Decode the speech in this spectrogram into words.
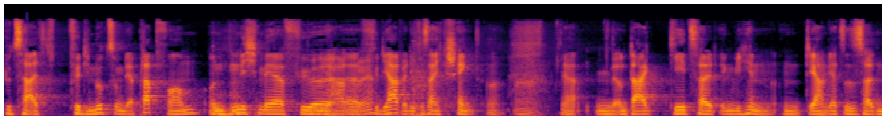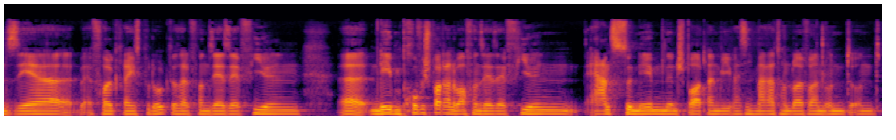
Du zahlst für die Nutzung der Plattform und mhm. nicht mehr für, die Hardware. Äh, für die Hardware. Die kriegst du eigentlich geschenkt. Ah. Ja, und da geht's halt irgendwie hin. Und ja, und jetzt ist es halt ein sehr erfolgreiches Produkt, das halt von sehr, sehr vielen, äh, neben Profisportlern, aber auch von sehr, sehr vielen ernstzunehmenden Sportlern wie, weiß nicht, Marathonläufern und, und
